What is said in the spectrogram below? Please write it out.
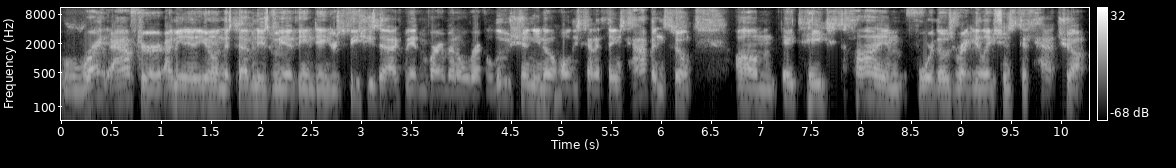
right after i mean you know in the 70s we have the endangered species act we have environmental revolution you know all these kind of things happen. So um, it takes time for those regulations to catch up.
